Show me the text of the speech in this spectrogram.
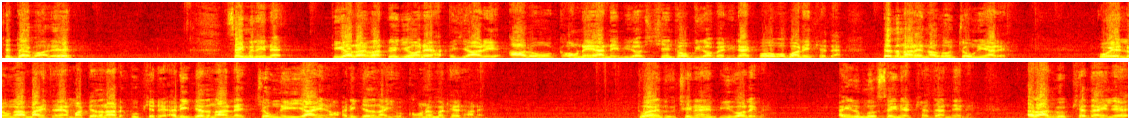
ဖြစ်တတ်ပါတယ် စိတ်မလေးနဲ့ ဒီကလာထဲမှာတွေ့ကြုံရတဲ့အရာတွေအားလုံးကိုခေါင်းထဲကနေပြီးတော့ရှင်းထုတ်ပြီးတော့ပဲဒီတိုင်းပေါ့ပေါ့ပါလေးဖြစ်တယ်ပြဿနာနဲ့နောက်ဆုံးကြုံနေရတယ်ကိုယ့်ရဲ့လုပ်ငန်းပိုင်းဆိုင်ရာမှာပြဿနာတစ်ခုဖြစ်တယ်အဲ့ဒီပြဿနာနဲ့ကြုံနေရရင်တော့အဲ့ဒီပြဿနာကြီးကိုခေါင်းထဲမှာထည့်ထားနိုင်သူ့အနေနဲ့သူအချိန်တိုင်းပြီးသွားလိမ့်မယ်အဲ့ဒီလိုမျိုးစိတ်နဲ့ဖြတ်တန်းတဲ့တယ်အဲ့လိုမျိုးဖြတ်တန်းရင်လည်း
